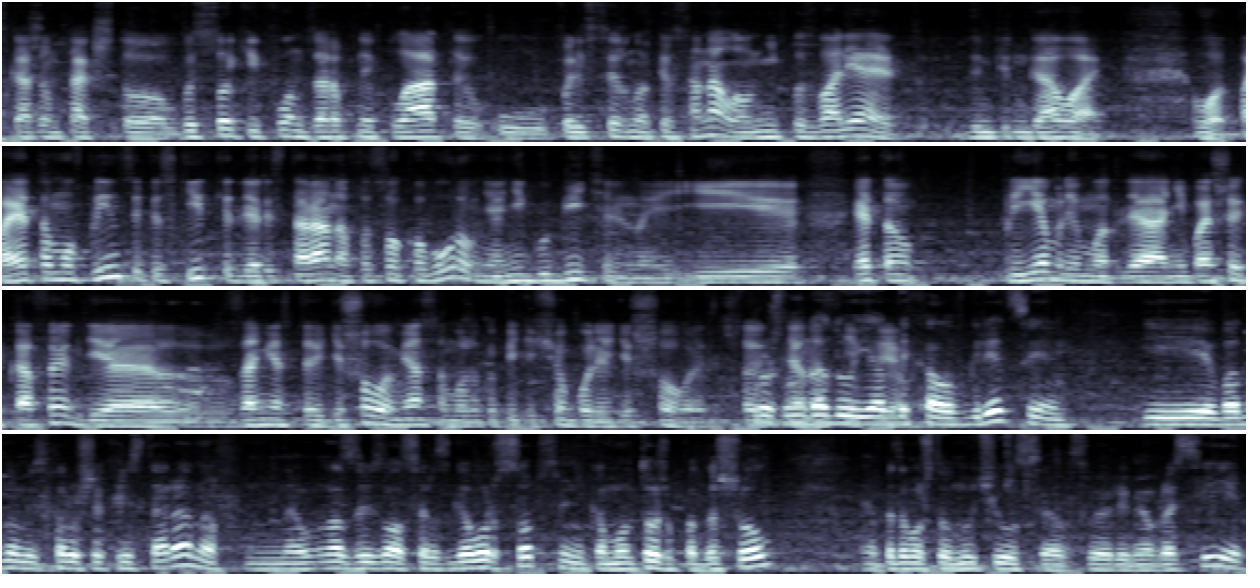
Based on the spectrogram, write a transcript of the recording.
скажем так, что высокий фонд заработной платы у квалифицированного персонала, он не позволяет демпинговать. Вот. Поэтому, в принципе, скидки для ресторанов высокого уровня, они губительны. И это приемлемо для небольших кафе, где за место дешевого мяса можно купить еще более дешевое. В прошлом году я отдыхал в Греции, и в одном из хороших ресторанов у нас завязался разговор с собственником, он тоже подошел, э, потому что он учился в свое время в России,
